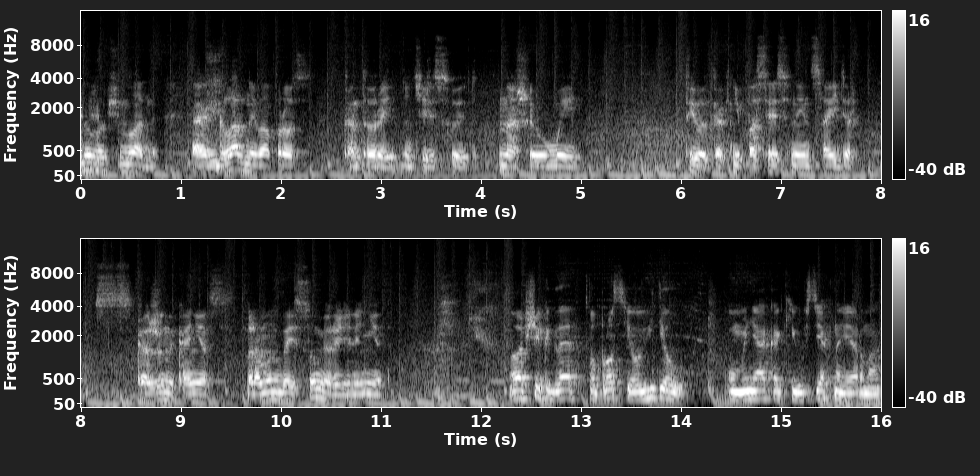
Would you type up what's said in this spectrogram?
Ну, в общем, ладно. Э, главный вопрос, который интересует наши умы. Ты вот как непосредственный инсайдер, скажи наконец, драм-н-бейс умер или нет? Но вообще, когда этот вопрос я увидел, у меня, как и у всех, наверное,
